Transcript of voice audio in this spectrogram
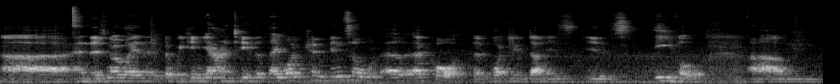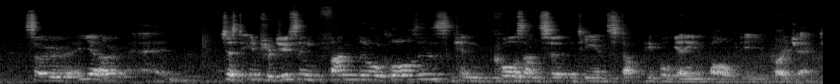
Uh, and there's no way that, that, we can guarantee that they won't convince a, a, court that what you've done is, is evil. Um, so, you know, just introducing fun little clauses can cause uncertainty and stop people getting involved in your project.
